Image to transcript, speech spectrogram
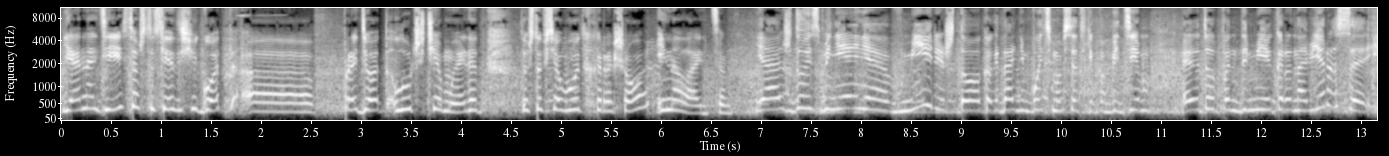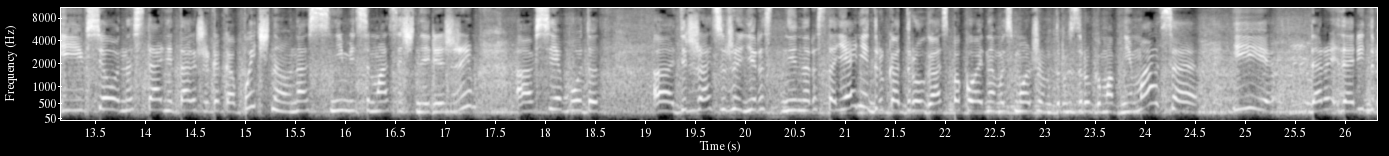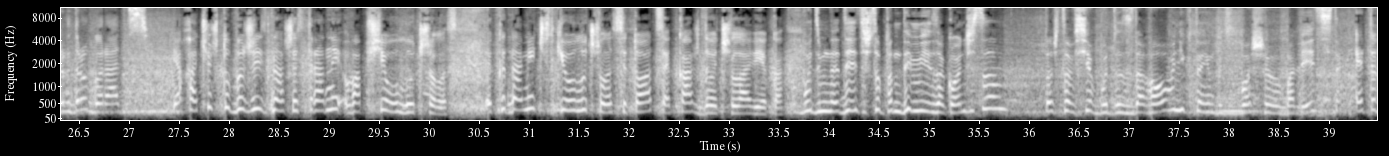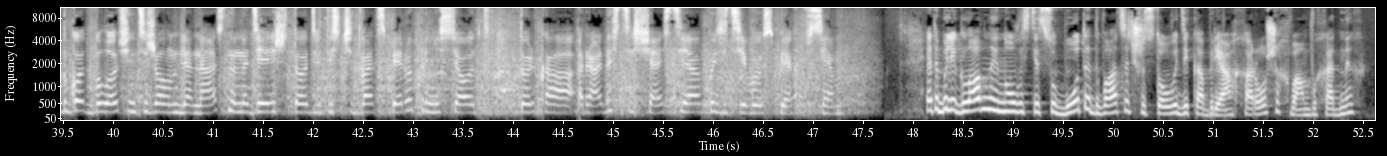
Я надеюсь, что следующий год э, пройдет лучше, чем этот, то, что все будет хорошо и наладится. Я жду изменения в мире, что когда-нибудь мы все-таки победим эту пандемию коронавируса, и все у нас станет так же, как обычно. У нас снимется масочный режим, а все будут э, держаться уже не, не на расстоянии друг от друга, а спокойно мы сможем друг с другом обниматься и дарить друг другу радость. Я хочу, чтобы жизнь нашей страны вообще улучшилась. Экономически улучшилась ситуация каждого человека. Будем надеяться, что пандемия закончится, то, что все будут здоровы, никто не будет больше болеть. Этот год был очень тяжелым для нас, но надеюсь, что 2021 принесет только радость, счастье, позитив и успех всем. Это были главные новости субботы 26 декабря. Хороших вам выходных!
